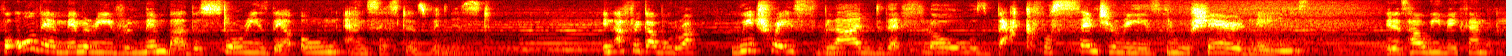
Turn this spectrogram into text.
for all their memory, remember the stories their own ancestors witnessed. In Afrika Borwa, we trace blood that flows back for centuries through shared names. It is how we make family.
